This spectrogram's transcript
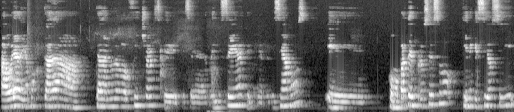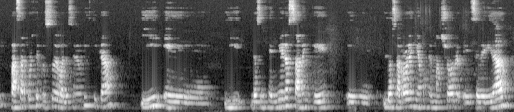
ahora digamos, cada, cada nuevo features que, que se realisea, que, que eh, como parte del proceso, tiene que sí o sí pasar por este proceso de evaluación heurística y, eh, y los ingenieros saben que eh, los errores, digamos, de mayor eh, severidad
